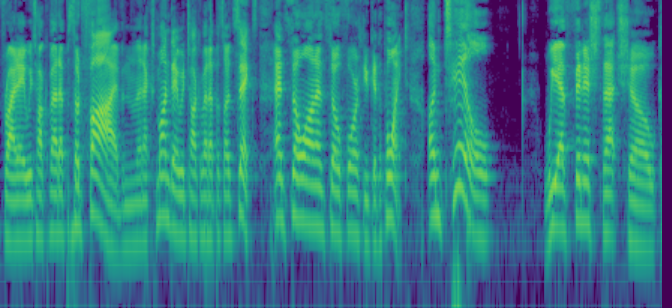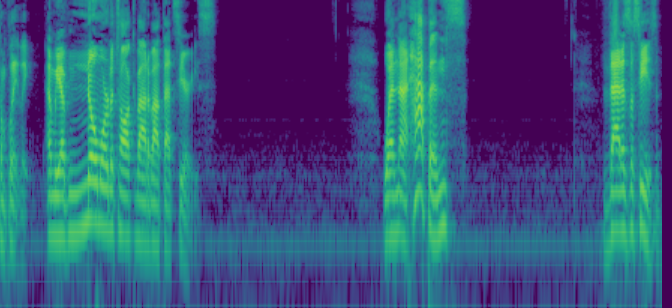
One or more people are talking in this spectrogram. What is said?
Friday we talk about episode 5. And then the next Monday we talk about episode 6. And so on and so forth. You get the point. Until we have finished that show completely. And we have no more to talk about about that series. When that happens, that is a season.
